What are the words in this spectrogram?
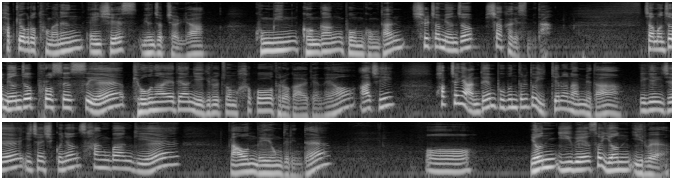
합격으로 통하는 NCS 면접 전략 국민건강보험공단 실전 면접 시작하겠습니다. 자, 먼저 면접 프로세스의 변화에 대한 얘기를 좀 하고 들어가야겠네요. 아직 확정이 안 된 부분들도 있기는 합니다. 이게 이제 2019년 상반기에 나온 내용들인데 어, 연 2회에서 연 1회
